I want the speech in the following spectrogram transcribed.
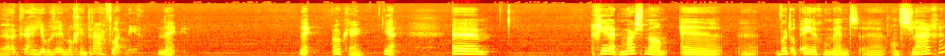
Ja. dan krijg je op een gegeven moment geen draagvlak meer. Nee. Oké. Ja. Ehm, Gerard Marsman eh, eh, wordt op enig moment eh, ontslagen.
